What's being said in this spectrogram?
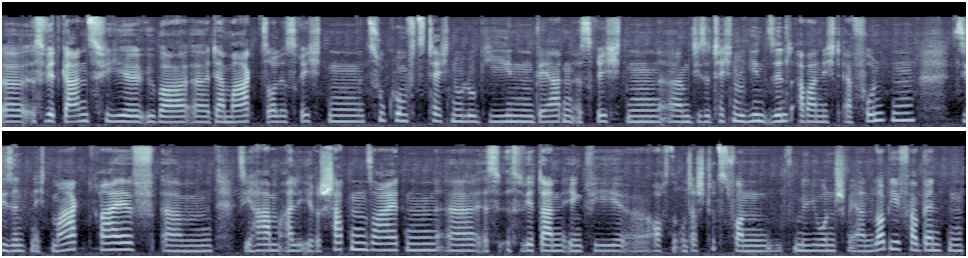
Äh, es wird ganz viel über äh, der Markt soll es richten, Zukunftstechnologien werden es richten. Ähm, diese Technologien sind aber nicht erfunden, sie sind nicht marktreif, ähm, sie haben alle ihre Schattenseiten. Äh, es, es wird dann irgendwie auch unterstützt von millionenschweren Lobbyverbänden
